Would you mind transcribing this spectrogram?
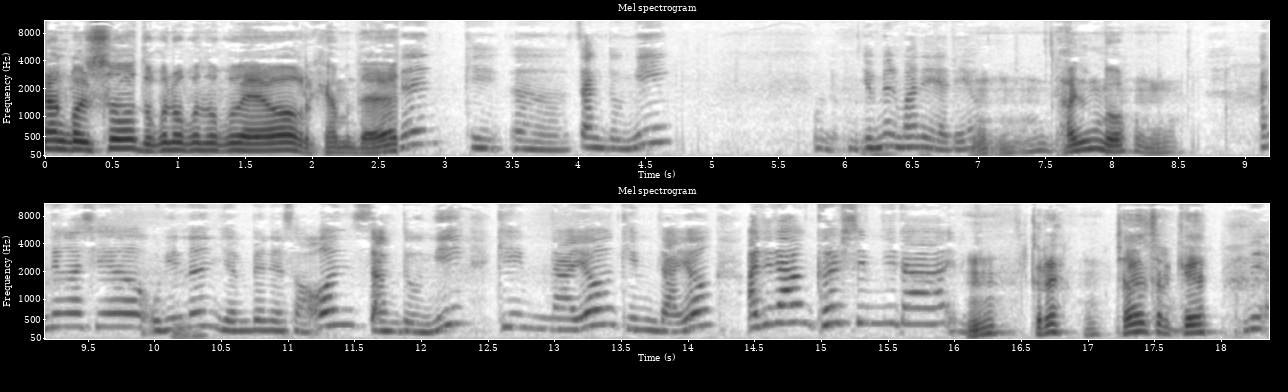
아리랑 걸스 누구누구 누구예요? 그렇게 하면 돼. 는 기, 어, 쌍둥이 연면만 해야 돼요. 음, 음, 아니 뭐 음. 안녕하세요. 우리는 연변에서 온 쌍둥이 김나영, 김다영, 아리랑 걸스입니다. 이렇게. 응, 그래. 응, 자연스럽게. 네,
